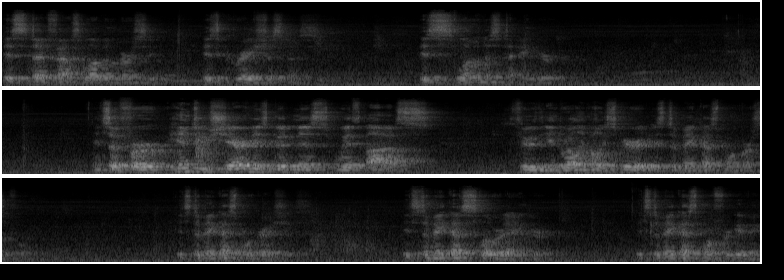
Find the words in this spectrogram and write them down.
His steadfast love and mercy, His graciousness, His slowness to anger. And so for Him to share His goodness with us through the indwelling Holy Spirit is to make us more merciful. It's to make us more gracious. It's to make us slower to anger. It's to make us more forgiving.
